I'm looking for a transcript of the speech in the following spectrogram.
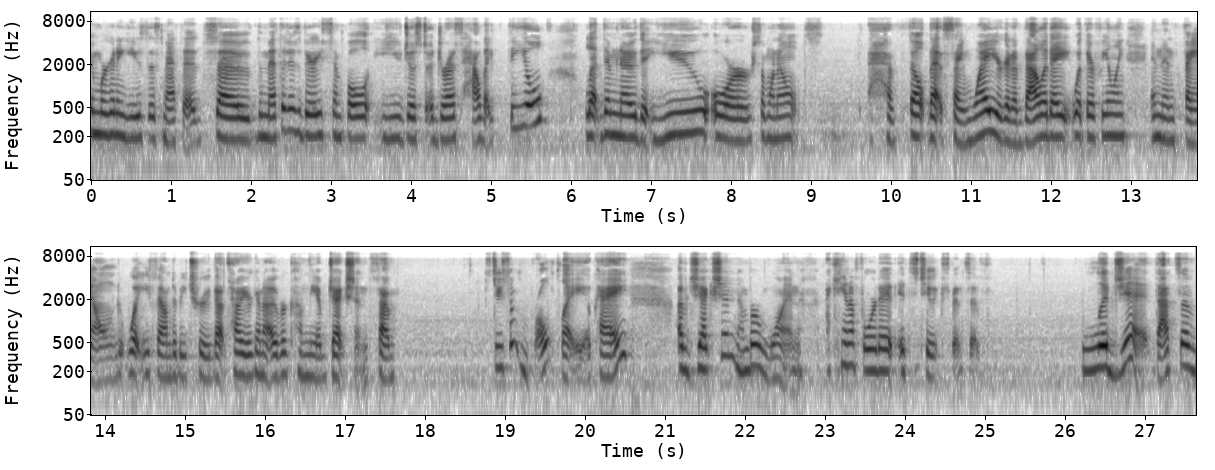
And we're going to use this method. So the method is very simple. You just address how they feel, let them know that you or someone else have felt that same way. You're going to validate what they're feeling and then found what you found to be true. That's how you're going to overcome the objection. So let's do some role play, okay? Objection number one I can't afford it. It's too expensive legit. That's a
